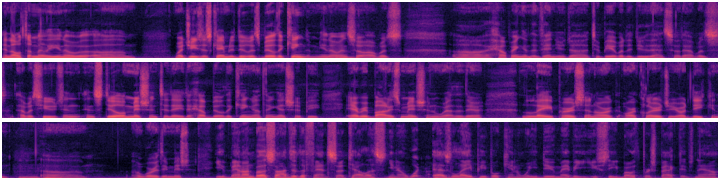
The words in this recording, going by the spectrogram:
And ultimately, you know, um, what Jesus came to do is build a kingdom, you know, and so I was uh, helping in the vineyard uh, to be able to do that. So that was that was huge, and, and still a mission today to help build the king. I think that should be everybody's mission, whether they're lay person or or clergy or deacon. Mm-hmm. Uh, a worthy mission. You've been on both sides of the fence, so tell us, you know, what as lay people can we do? Maybe you see both perspectives now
